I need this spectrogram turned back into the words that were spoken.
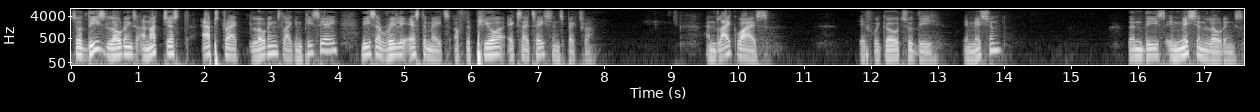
So these loadings are not just abstract loadings like in PCA, these are really estimates of the pure excitation spectra. And likewise, if we go to the emission, then these emission loadings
